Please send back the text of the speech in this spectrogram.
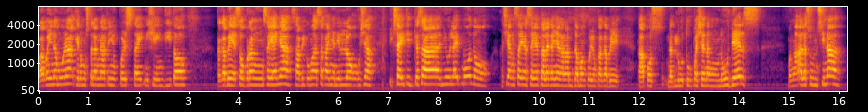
Babay na muna. Kinumusta lang natin yung first night ni Shane dito. Kagabi, sobrang saya niya. Sabi ko nga sa kanya, niloloko ko siya. Excited ka sa new life mo, no? Kasi ang saya-saya talaga niya. Naramdaman ko yung kagabi. Tapos, nagluto pa siya ng noodles. Mga alas 11 na.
